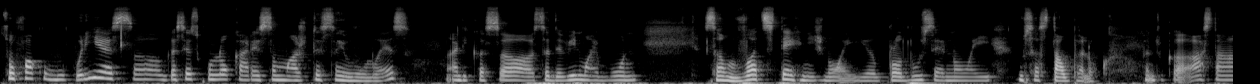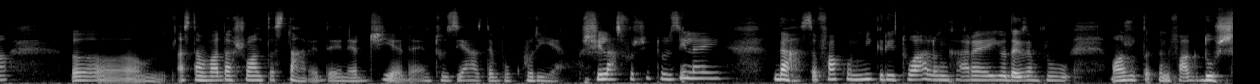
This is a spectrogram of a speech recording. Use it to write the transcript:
Să o fac cu bucurie, să găsesc un loc care să mă ajute să evoluez, adică să, să devin mai bun, să învăț tehnici noi, produse noi, nu să stau pe loc. Pentru că asta Uh, asta îmi va da și o altă stare de energie, de entuziasm, de bucurie. Și la sfârșitul zilei, da, să fac un mic ritual în care eu, de exemplu, mă ajută când fac duș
